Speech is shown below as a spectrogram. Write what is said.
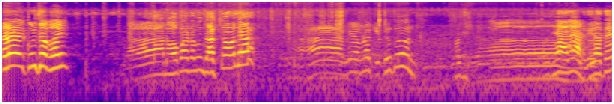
એ કોણ છે ભાઈ? આ ડોબા તમે જાગતા હો હા મેં હમણાં કીધું તું અડધી રાતે?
